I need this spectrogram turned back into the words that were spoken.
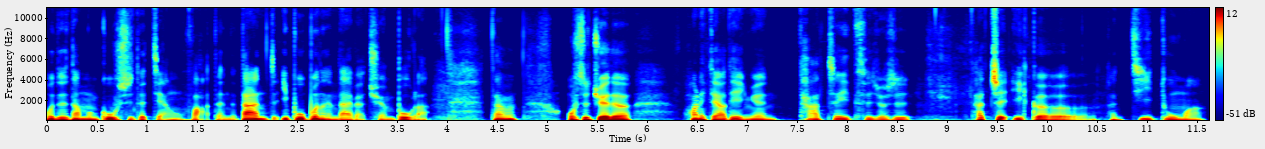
或者是他们故事的讲法等等。当然，这一部不能代表全部啦。但我是觉得花里条电影院，他这一次就是他这一个算季度吗？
